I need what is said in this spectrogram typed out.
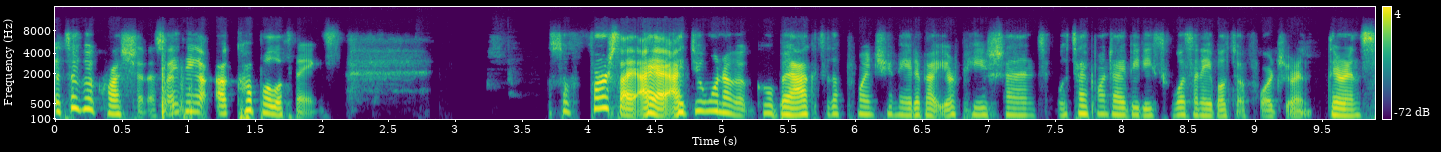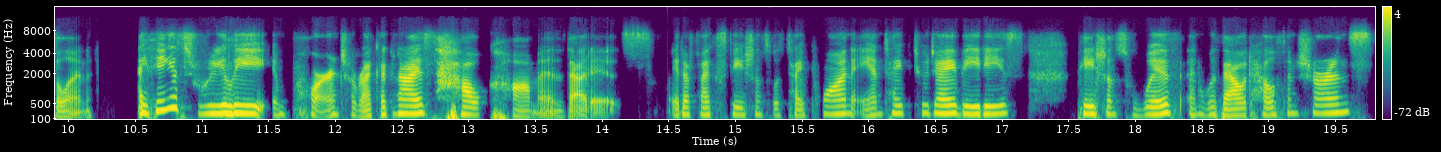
It's a good question. So I think a couple of things. So first, I, I, I do want to go back to the point you made about your patient with type 1 diabetes who wasn't able to afford your, their insulin. I think it's really important to recognize how common that is. It affects patients with type 1 and type 2 diabetes, patients with and without health insurance.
